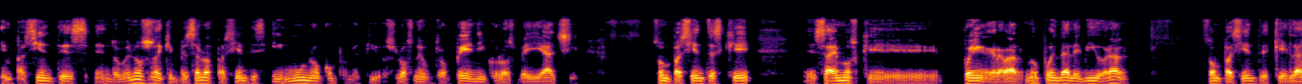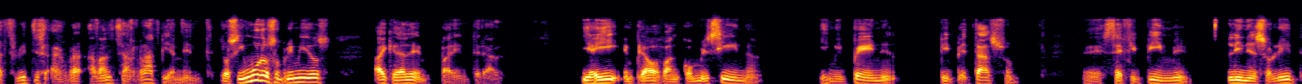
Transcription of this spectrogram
en pacientes endovenosos hay que pensar en los pacientes inmunocomprometidos, los neutropénicos, los VIH. Son pacientes que eh, sabemos que pueden agravar, no pueden darle vía oral. Son pacientes que la artritis avanza rápidamente. Los inmunosuprimidos hay que darle parenteral. Y ahí empleamos vancomicina, imipene, pipetazo, eh, cefipime, linesolid,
